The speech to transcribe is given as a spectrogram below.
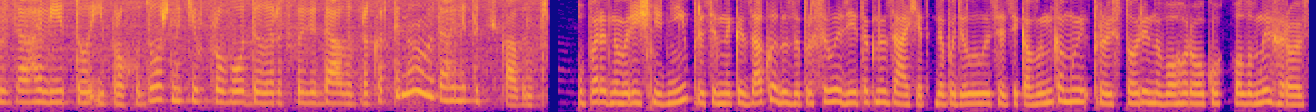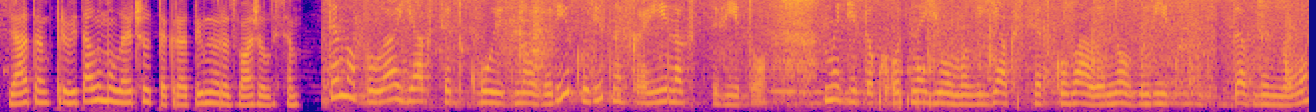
взагалі-то, і про художників проводили, розповідали про картини. Ну, взагалі-то цікавинки. У передноворічні дні працівники закладу запросили діток на захід, де поділилися цікавинками про історію нового року, головних героїв свята, привітали малечу та креативно розважилися. Тема була, як святкують Новий рік у різних країнах світу. Ми діток ознайомили, як святкували Новий рік давнину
